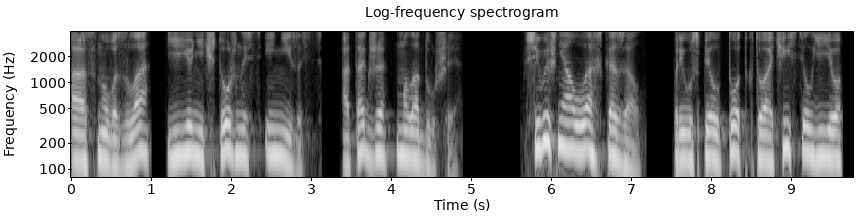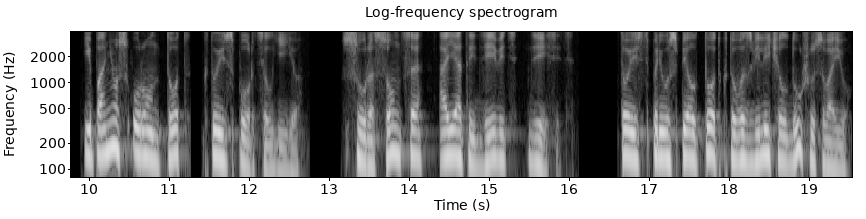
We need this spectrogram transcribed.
а основа зла – ее ничтожность и низость, а также малодушие. Всевышний Аллах сказал, «Преуспел тот, кто очистил ее, и понес урон тот, кто испортил ее». Сура Солнце, аяты 9-10. То есть преуспел тот, кто возвеличил душу свою,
